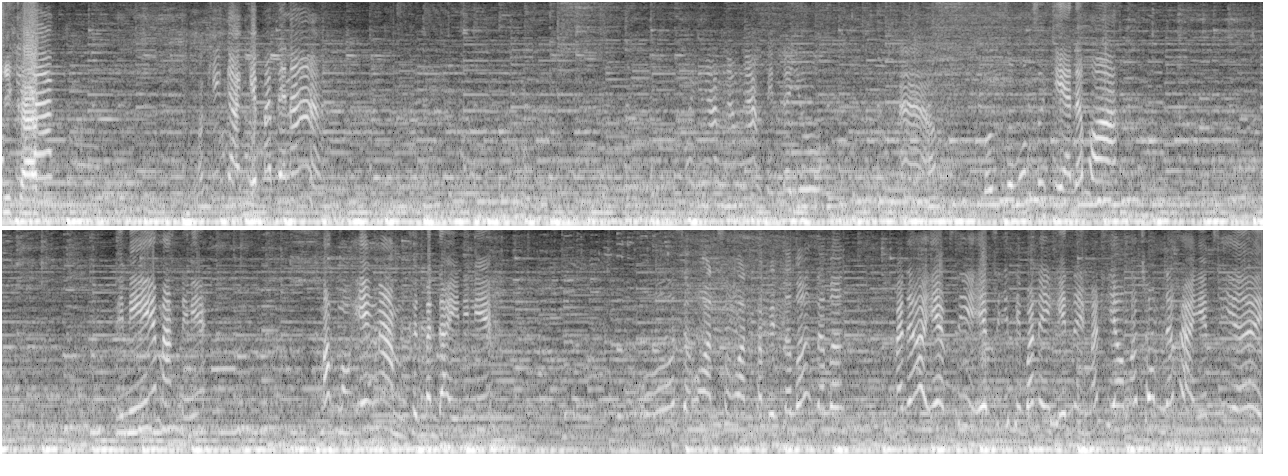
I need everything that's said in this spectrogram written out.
ขี้กากบักขี้กากเก็บมาแต่หน้างามงามงามเป็นตะยูอ้าวเบิ่งสมุนสเกียเด้อพอทีนี้มักนี่นี่มักมองเองน้ำขึ้นบันไดนี่นี่โอ้สะอ่อนสะอ่อนค่ะเป็นตะเบิงตะเบิงมาเด้อเอฟซีเอฟซีที่บ้านได้เห็นเลยมาเที่ยวมาชมเด้อค่ะเอฟซีเอ้ย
